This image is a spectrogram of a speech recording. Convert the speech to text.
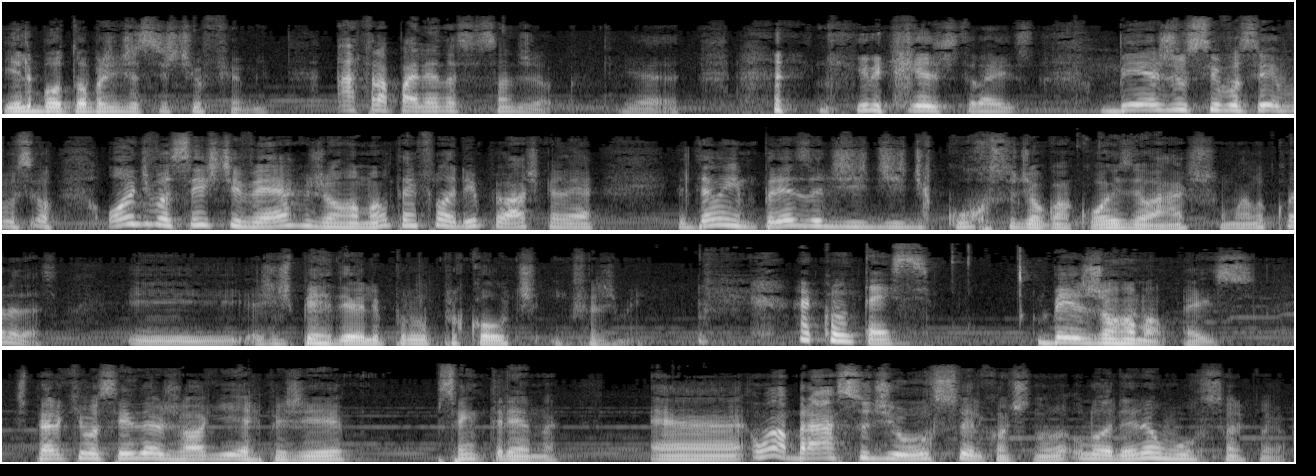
E ele botou pra gente assistir o filme, atrapalhando a sessão de jogo. Queria registrar isso. Beijo se você, você, Onde você estiver, João Romão tá em Floripa, eu acho que ele é. Ele tem uma empresa de, de, de curso de alguma coisa, eu acho. Uma loucura dessa. E a gente perdeu ele pro, pro coach, infelizmente. Acontece. Beijo, João Romão. É isso. Espero que você ainda jogue RPG sem treina. É, um abraço de urso, ele continua. O Loureiro é um urso, olha que legal.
